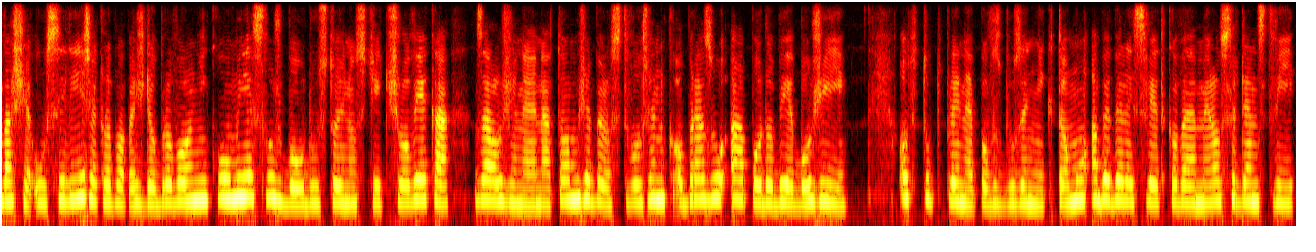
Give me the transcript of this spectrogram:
Vaše úsilí, řekl papež dobrovolníkům, je službou důstojnosti člověka, založené na tom, že byl stvořen k obrazu a podobě boží. Odtud plyne povzbuzení k tomu, aby byli svědkové milosrdenství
